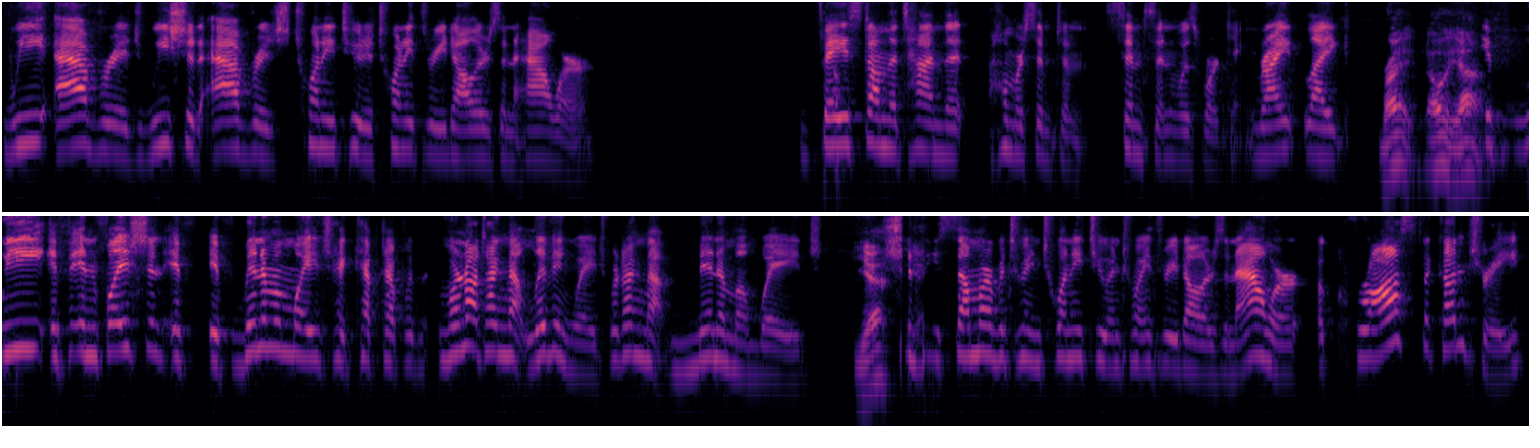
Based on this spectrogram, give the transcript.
we average we should average 22 to 23 dollars an hour based on the time that Homer Simpson Simpson was working, right? Like right. Oh yeah. if we if inflation if if minimum wage had kept up with we're not talking about living wage, we're talking about minimum wage yeah. should be somewhere between 22 and 23 dollars an hour across the country.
